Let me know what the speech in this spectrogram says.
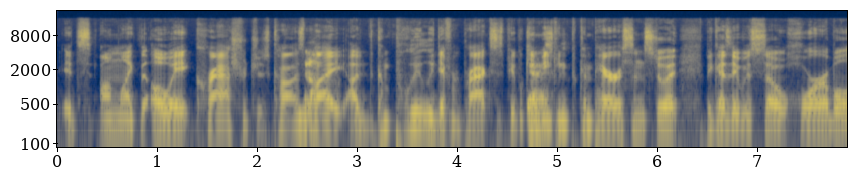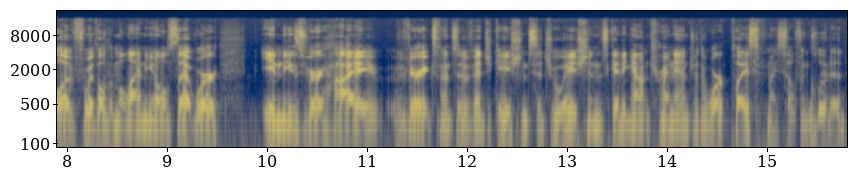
it's unlike the 08 crash, which is caused no. by a completely different practice. People keep yes. making comparisons to it because it was so horrible with all the millennials that were in these very high, very expensive education situations, getting out and trying to enter the workplace, myself included.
